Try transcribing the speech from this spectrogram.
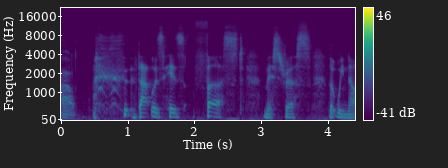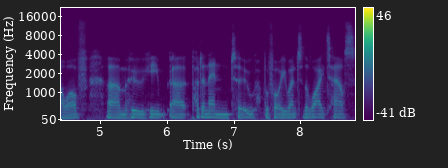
Oh. that was his first mistress that we know of, um, who he uh, put an end to before he went to the White House.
